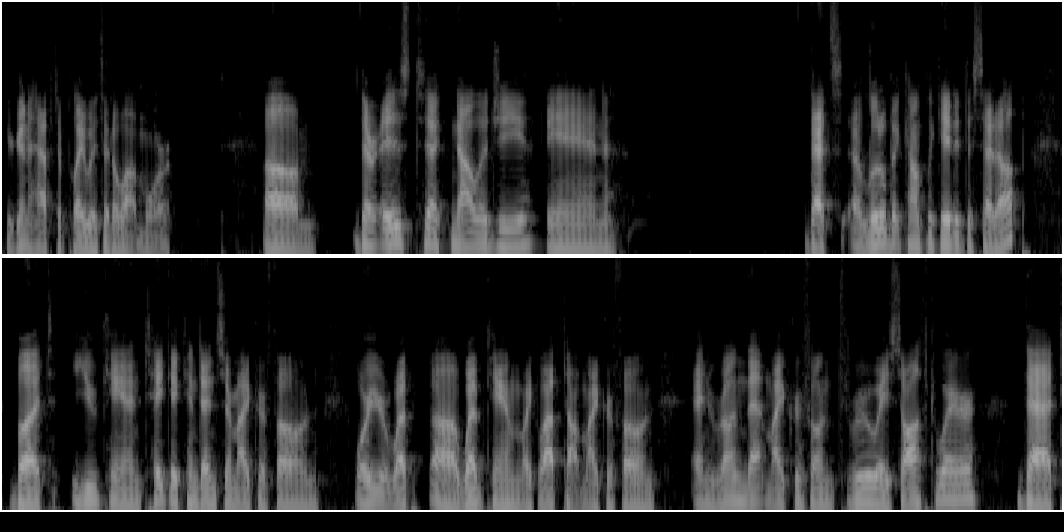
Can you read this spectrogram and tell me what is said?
You're going to have to play with it a lot more. Um, there is technology in that's a little bit complicated to set up, but you can take a condenser microphone or your web uh, webcam, like laptop microphone, and run that microphone through a software that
